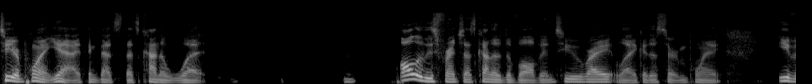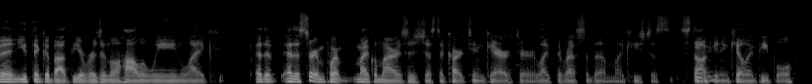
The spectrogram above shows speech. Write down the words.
to your point, yeah, I think that's that's kind of what all of these franchises kind of devolve into, right? Like at a certain point, even you think about the original Halloween, like at a, at a certain point, Michael Myers is just a cartoon character, like the rest of them. Like he's just stalking and killing people.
